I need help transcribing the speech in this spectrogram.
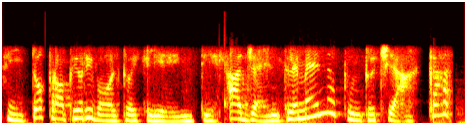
sito proprio rivolto ai clienti a gentleman.ch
